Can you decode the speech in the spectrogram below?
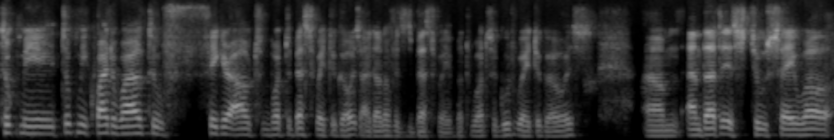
took me took me quite a while to figure out what the best way to go is. I don't know if it's the best way, but what's a good way to go is, um, and that is to say, well,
